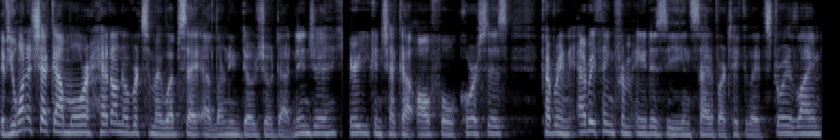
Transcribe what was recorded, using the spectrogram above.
If you want to check out more, head on over to my website at learningdojo.ninja. Here you can check out all full courses covering everything from A to Z inside of Articulate Storyline.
